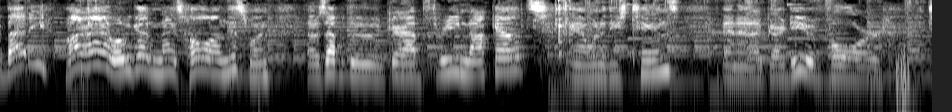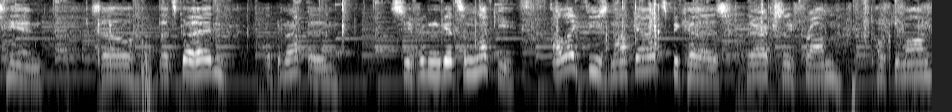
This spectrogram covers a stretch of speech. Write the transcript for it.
everybody. All right, well, we got a nice haul on this one. I was able to grab three knockouts and one of these tins and a Gardevoir tin. So let's go ahead and open it up and see if we can get some lucky. I like these knockouts because they're actually from Pokemon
